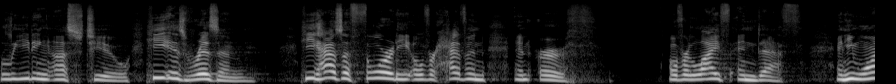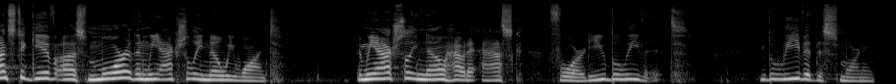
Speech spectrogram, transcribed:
leading us to. He is risen. He has authority over heaven and earth, over life and death. And He wants to give us more than we actually know we want, than we actually know how to ask for. Do you believe it? Do you believe it this morning?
